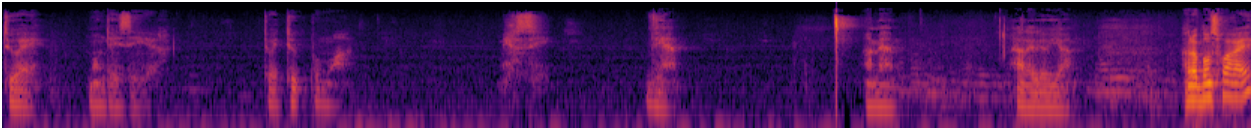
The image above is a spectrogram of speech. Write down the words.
Tu es mon désir. Tu es tout pour moi. Merci. Viens. Amen. Alléluia. Alors, bonne soirée.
